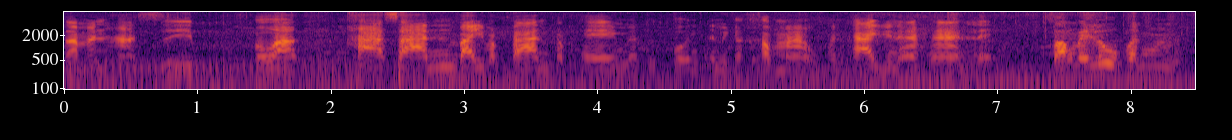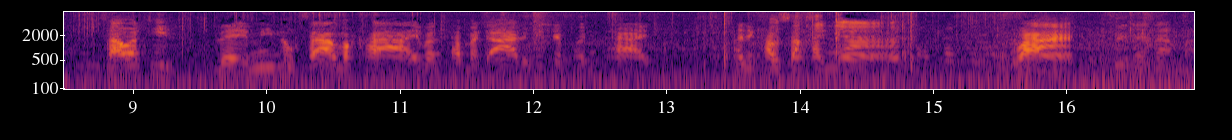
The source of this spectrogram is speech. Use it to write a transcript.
สามพันห้าสิบเพราะว่าค่าสารใบปักตาลกับแพงนะทุกคน อันนี้ก็ขับมาเพันขายอยู่ในอาห้านแหละสองแม่ลูกเพิ่นเช้าร์อาทิตย์ เลยมีลูกสาวมาขายวันธรรมดาเดี๋ยวมีแต่เพิ่นขาย อันนี้เขาวสังขยาว่าซื้อในน้ำมา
